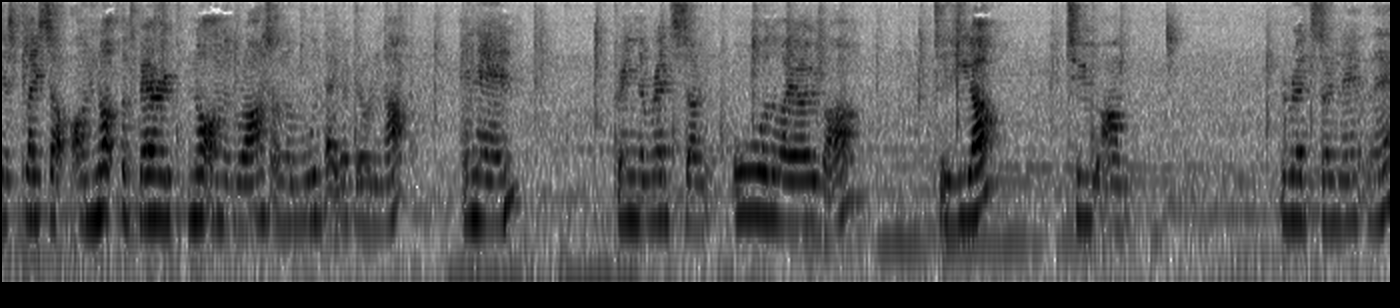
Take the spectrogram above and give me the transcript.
just place it on not the very not on the grass, on the wood that you're building up, and then bring the redstone all the way over to here to um the redstone there there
